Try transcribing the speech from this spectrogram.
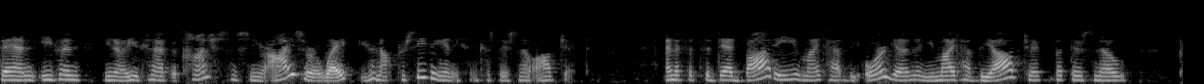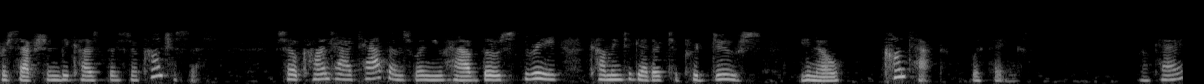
then even, you know, you can have the consciousness and your eyes are awake, you're not perceiving anything because there's no object. And if it's a dead body, you might have the organ and you might have the object, but there's no perception because there's no consciousness. So contact happens when you have those three coming together to produce, you know, contact with things. Okay?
